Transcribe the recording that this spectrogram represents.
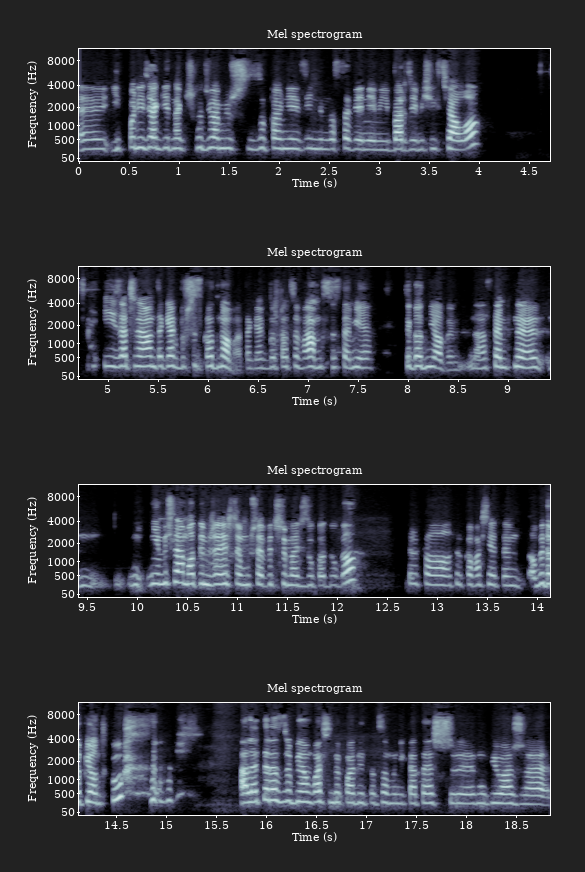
E, I w poniedziałek jednak przychodziłam już zupełnie z innym nastawieniem i bardziej mi się chciało. I zaczynałam tak jakby wszystko od nowa, tak jakby pracowałam w systemie tygodniowym. Następne, nie myślałam o tym, że jeszcze muszę wytrzymać długo, długo, tylko, tylko właśnie ten, oby do piątku. ale teraz zrobiłam właśnie dokładnie to, co Monika też y, mówiła, że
